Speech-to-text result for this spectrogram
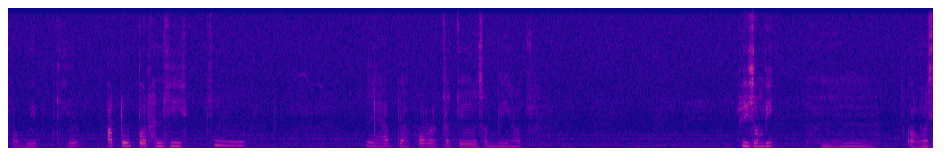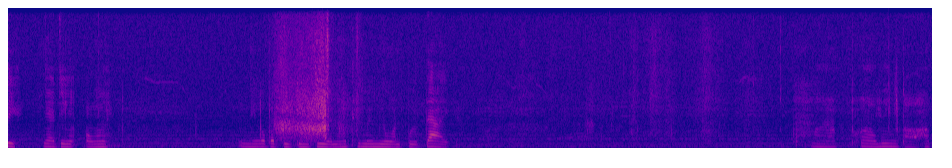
สวิปที่ประตูเปิดทันทีนี่ครับ เดี๋ยวพวกเราจะเจอซอมบี้ครับพี่ซอมบี้ออกมาสิ แน่จริงเอาลยอันนี้ก็ประตูเต็มเกียร์นะที่ไม่มีวันเปิดได้มาครับเพื่อวิ่งต่อครับ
